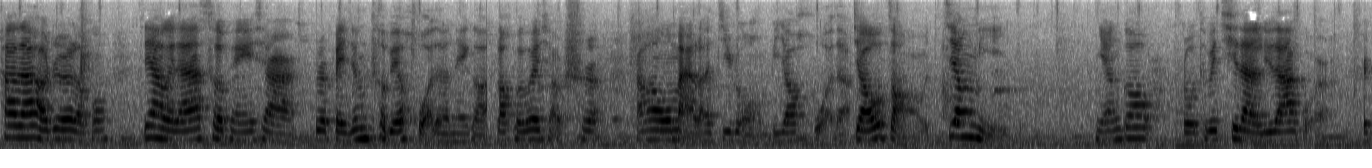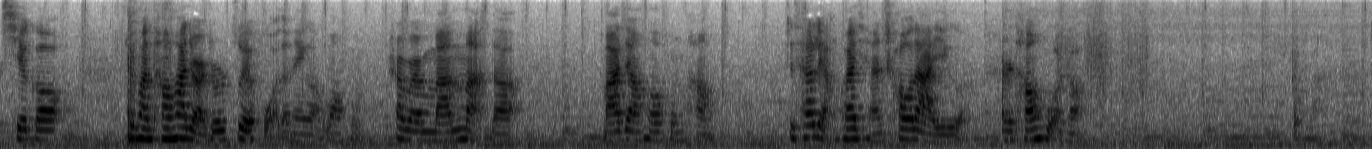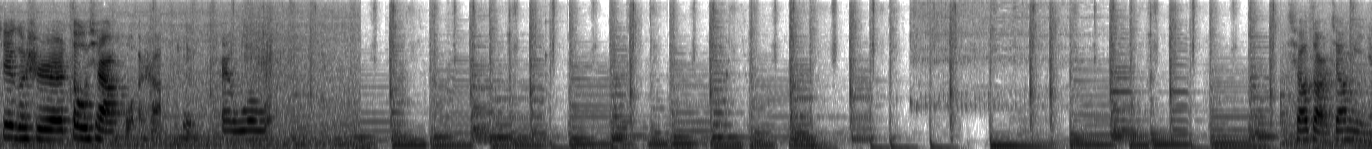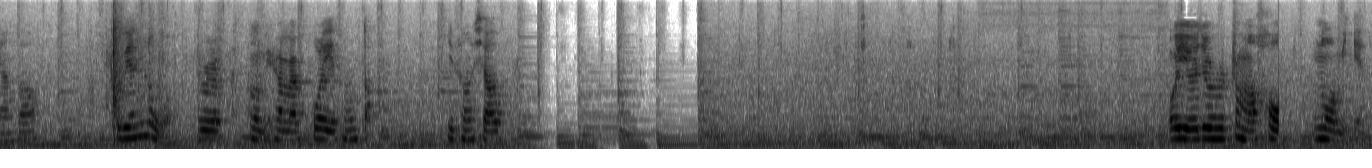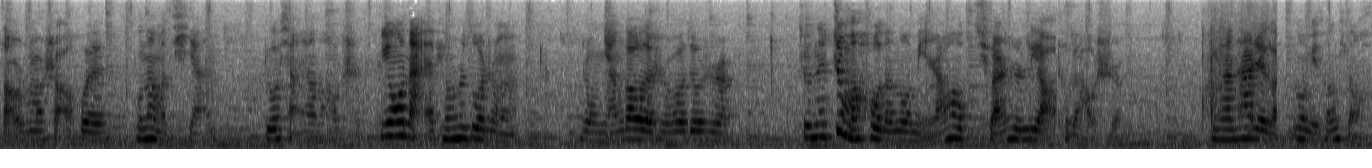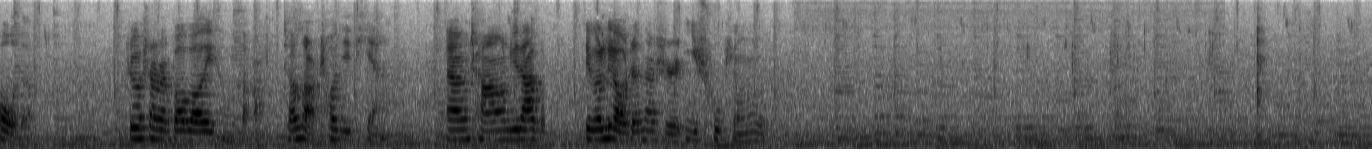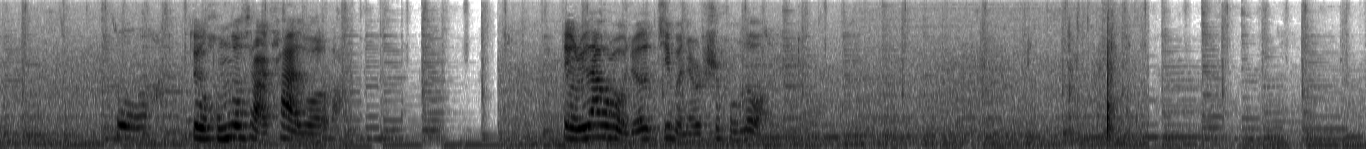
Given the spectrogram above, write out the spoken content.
哈喽，大家好，这是老公，今天我给大家测评一下，就是北京特别火的那个老回回小吃。然后我买了几种比较火的小枣江米年糕，我特别期待的驴打滚切糕。这款糖花卷就是最火的那个网红，上面满满的麻酱和红糖，这才两块钱，超大一个，是糖火烧。这个是豆馅火烧，这个白窝窝。小枣江米年糕，特别糯，就是糯米上面铺了一层枣，一层小。我以为就是这么厚糯米，枣这么少会不那么甜。比我想象的好吃，因为我奶奶平时做这种这种年糕的时候，就是就那这么厚的糯米，然后全是料，特别好吃。你看它这个糯米层挺厚的，只有上面薄薄的一层枣，小枣超级甜。咱们尝驴打滚，这个料真的是溢出屏幕。哇，这个红豆馅也太多了吧！这个驴打滚，我觉得基本就是吃红豆。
